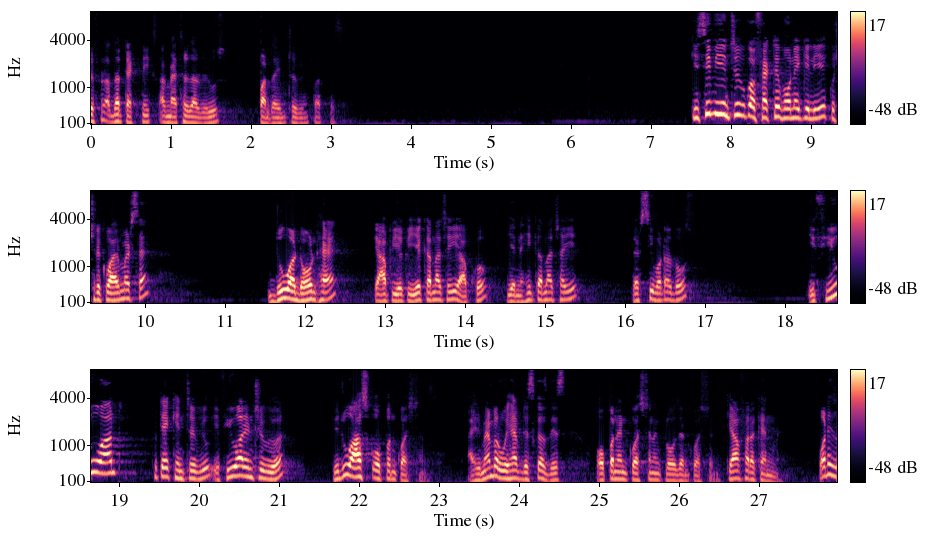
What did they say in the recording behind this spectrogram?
ڈفرنٹ ادر ٹیکنیکس اور method are use for the interview purpose کسی بھی انٹرویو کو افیکٹو ہونے کے لیے کچھ ریکوائرمنٹس ہیں ڈو اور ڈونٹ ہے کہ آپ یہ کہ یہ کرنا چاہیے آپ کو یہ نہیں کرنا چاہیے let see what are those if you want to take interview if you are interview you do ask open I remember we have discuss this open end and close end con میں what is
